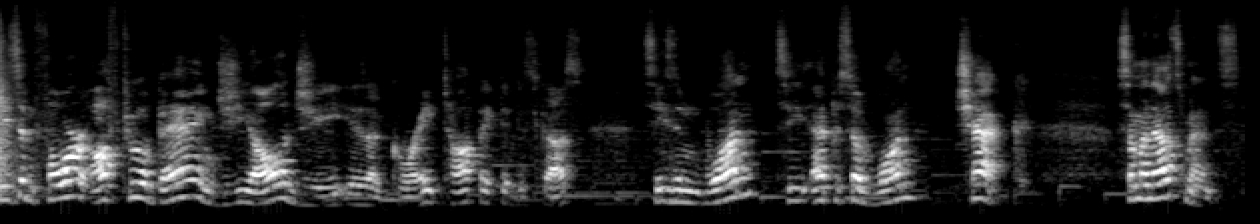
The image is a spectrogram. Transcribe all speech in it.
season four off to a bang. Geology is a great topic to discuss. Season one, see episode one, check. Some announcements.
